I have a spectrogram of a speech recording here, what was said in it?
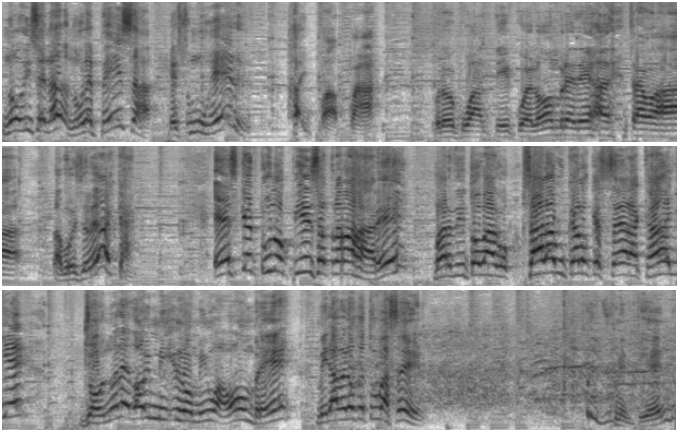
no dice nada, no le pesa, es su mujer. Ay, papá, pero cuantico el hombre deja de trabajar, la mujer dice, ve acá, es que tú no piensas trabajar, ¿eh? Maldito vago, sal a buscar lo que sea a la calle. Yo no le doy mi- lo mío a hombre, ¿eh? Mira a ver lo que tú vas a hacer. Pero yo no entiendo.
